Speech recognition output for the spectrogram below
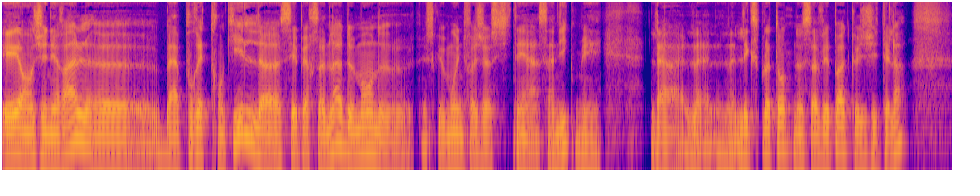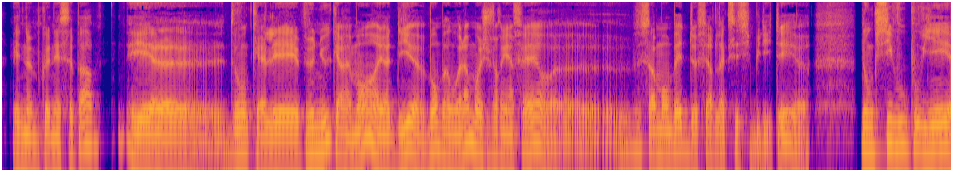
Et en général, euh, bah, pour être tranquille, ces personnes-là demandent, parce que moi une fois j'ai assisté à un syndic, mais l'exploitante ne savait pas que j'étais là et ne me connaissait pas. Et euh, donc elle est venue carrément et a dit euh, bon ben voilà moi je veux rien faire euh, ça m'embête de faire de l'accessibilité donc si vous pouviez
